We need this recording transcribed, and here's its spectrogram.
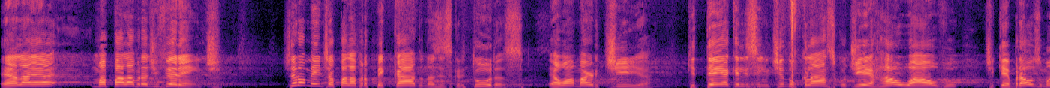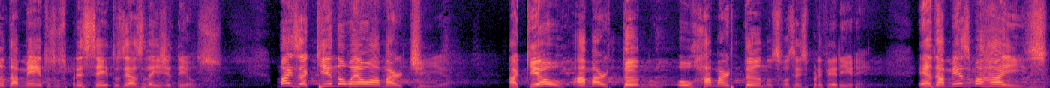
ela é uma palavra diferente. Geralmente a palavra pecado nas escrituras é o amartia, que tem aquele sentido clássico de errar o alvo de quebrar os mandamentos, os preceitos e as leis de Deus. Mas aqui não é o amartia. Aqui é o amartano, ou ramartano, se vocês preferirem. É da mesma raiz.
